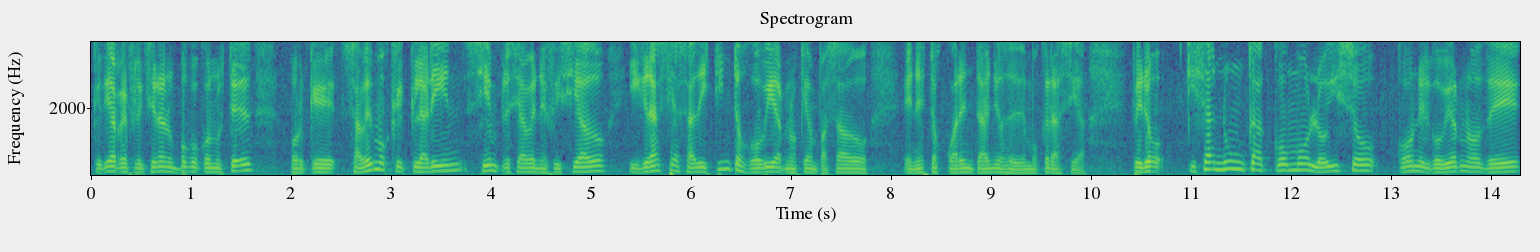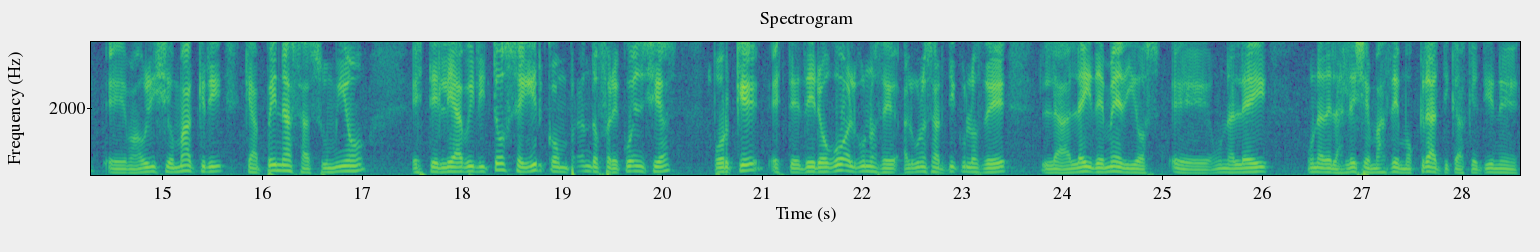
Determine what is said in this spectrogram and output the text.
quería reflexionar un poco con usted porque sabemos que Clarín siempre se ha beneficiado y gracias a distintos gobiernos que han pasado en estos 40 años de democracia, pero quizá nunca como lo hizo con el gobierno de eh, Mauricio Macri, que apenas asumió, este, le habilitó seguir comprando frecuencias porque este, derogó algunos, de, algunos artículos de la ley de medios, eh, una ley, una de las leyes más democráticas que tiene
